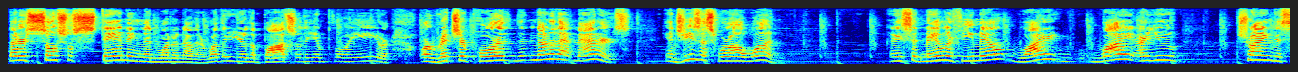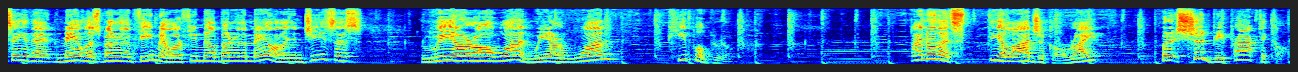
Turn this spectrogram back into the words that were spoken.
better social standing than one another, whether you're the boss or the employee or, or rich or poor, none of that matters. In Jesus, we're all one. And he said, male or female? Why, why are you trying to say that male is better than female or female better than male? In Jesus, we are all one. We are one people group. I know that's theological, right? But it should be practical.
